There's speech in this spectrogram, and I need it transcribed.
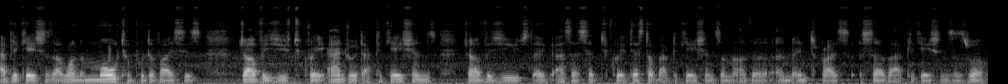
applications that run on multiple devices. Java is used to create Android applications. Java is used, as I said, to create desktop applications and other um, enterprise server applications as well.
